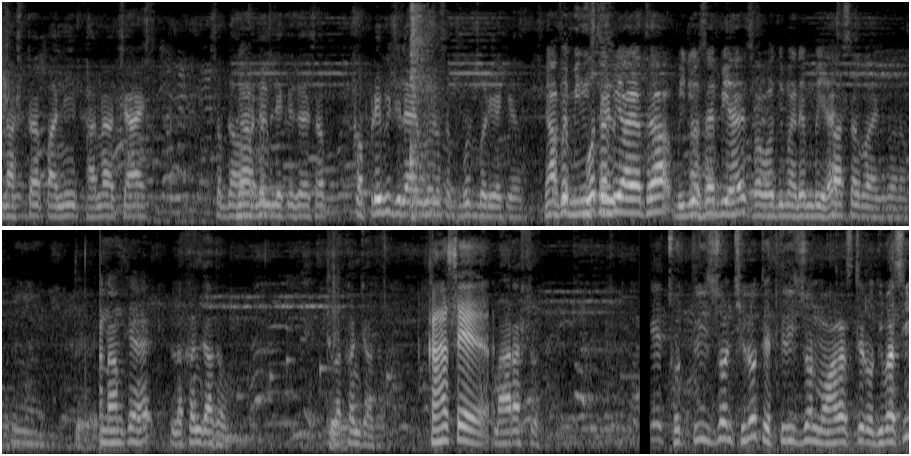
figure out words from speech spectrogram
नाश्ता पानी खाना चाय सब दवा यहाँ पानी पे- लेके गए सब कपड़े भी दिलाए उन्होंने सब बहुत बढ़िया किया यहाँ पे बहुत मिनिस्टर help- भी आया था वीडियो साहब भी है सभापति मैडम भी है हाँ सब आए बराबर का नाम क्या है लखन যাদব লখন যাদব कहाँ से মহারাষ্ট্র ছত্রিশ জন ছিল তেত্রিশ জন মহারাষ্ট্রের অধিবাসী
